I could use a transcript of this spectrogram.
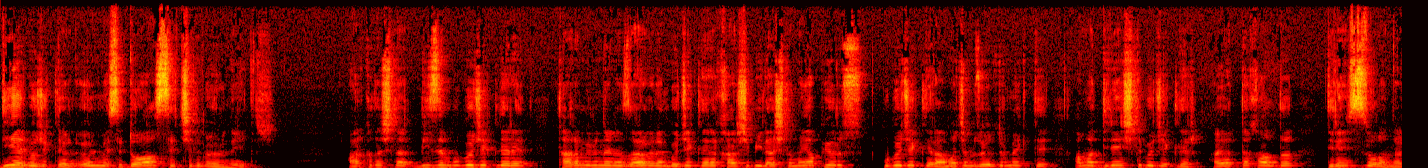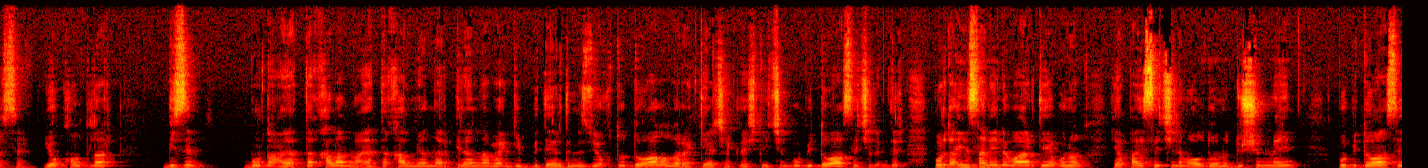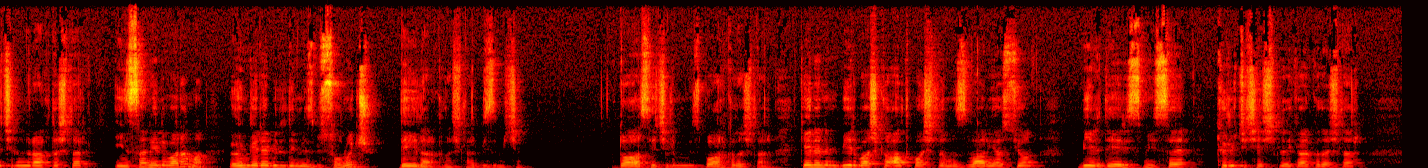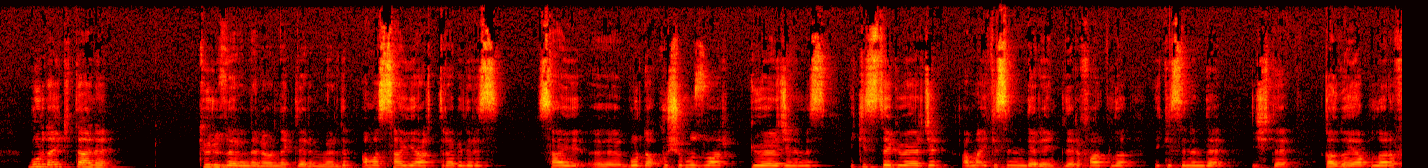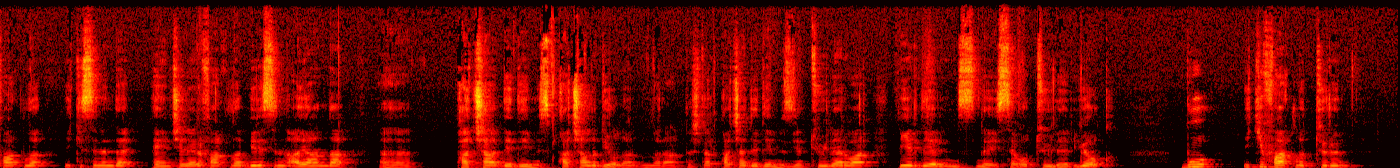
diğer böceklerin ölmesi doğal seçilim örneğidir. Arkadaşlar bizim bu böceklere tarım ürünlerine zarar veren böceklere karşı bir ilaçlama yapıyoruz. Bu böcekleri amacımız öldürmekti ama dirençli böcekler hayatta kaldı. Dirençsiz olanlar ise yok oldular. Bizim burada hayatta kalan ve hayatta kalmayanlar planlama gibi bir derdimiz yoktu. Doğal olarak gerçekleştiği için bu bir doğal seçilimdir. Burada insan eli var diye bunun yapay seçilim olduğunu düşünmeyin. Bu bir doğal seçilimdir arkadaşlar. İnsan eli var ama öngörebildiğimiz bir sonuç değil arkadaşlar bizim için. Doğal seçilimimiz bu arkadaşlar. Gelelim bir başka alt başlığımız varyasyon. Bir diğer ismi ise tür içi çeşitlilik arkadaşlar. Burada iki tane tür üzerinden örneklerimi verdim ama sayıyı arttırabiliriz. Sayı, e, burada kuşumuz var, güvercinimiz. İkisi de güvercin ama ikisinin de renkleri farklı. İkisinin de işte gaga yapıları farklı. İkisinin de pençeleri farklı. Birisinin ayağında e, paça dediğimiz, paçalı diyorlar bunlara arkadaşlar. Paça dediğimiz ya tüyler var. Bir diğerinde ise o tüyler yok. Bu iki farklı türün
